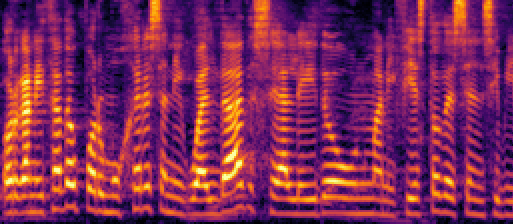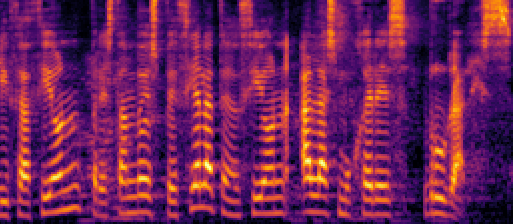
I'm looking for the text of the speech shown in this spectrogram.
Organizado por Mujeres en Igualdad se ha leído un manifiesto de sensibilización prestando especial atención a las mujeres rurales.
